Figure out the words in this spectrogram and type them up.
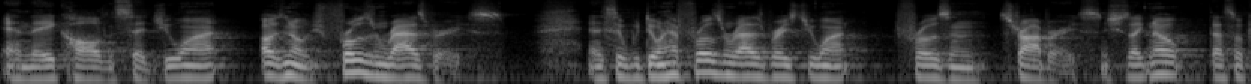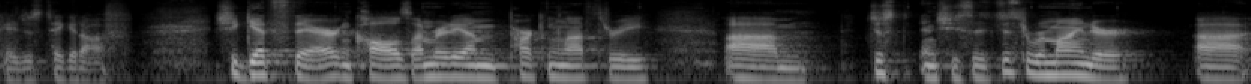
and they called and said, "Do you want? Oh no, frozen raspberries." And they said, "We don't have frozen raspberries. Do you want frozen strawberries?" And she's like, "No, that's okay. Just take it off." She gets there and calls. I'm ready. I'm parking lot three. Um, just and she says, "Just a reminder, uh,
